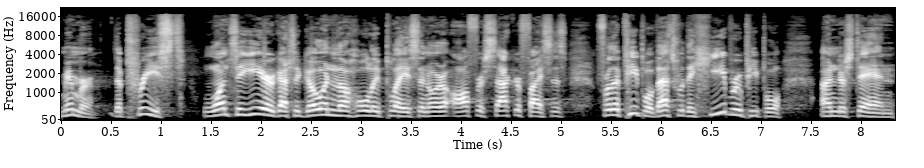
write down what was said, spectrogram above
Remember, the priest once a year got to go into the holy place in order to offer sacrifices for the people. That's what the Hebrew people understand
